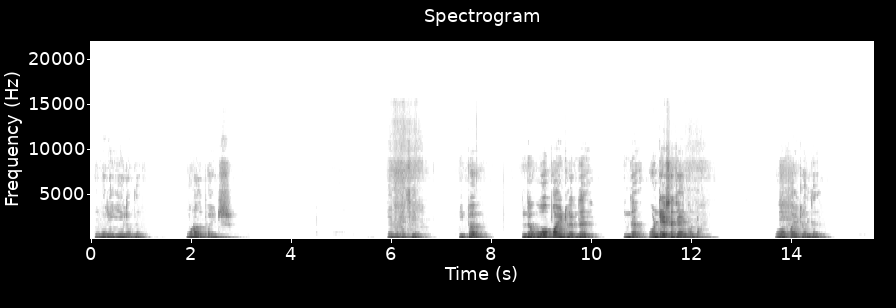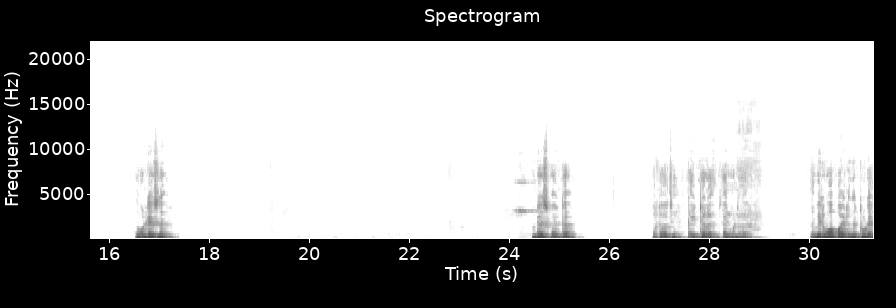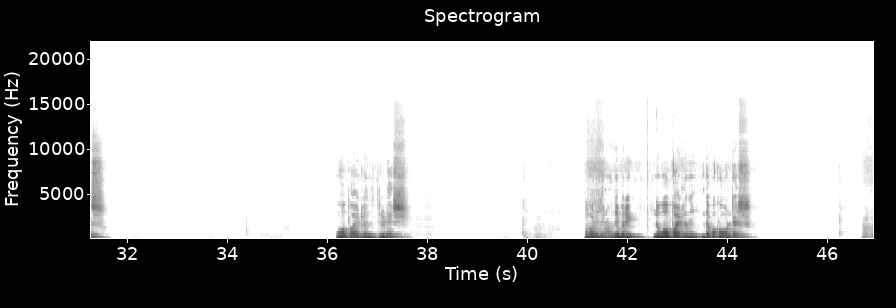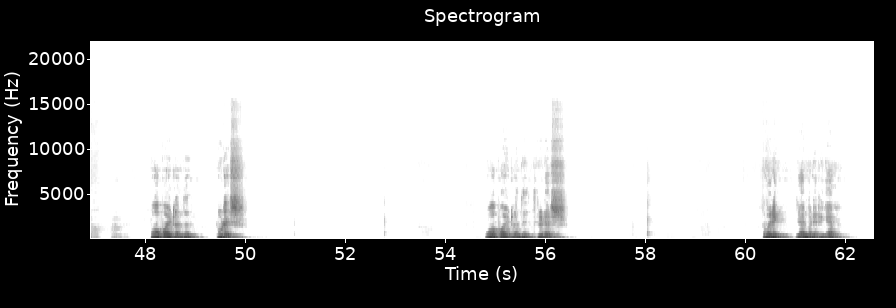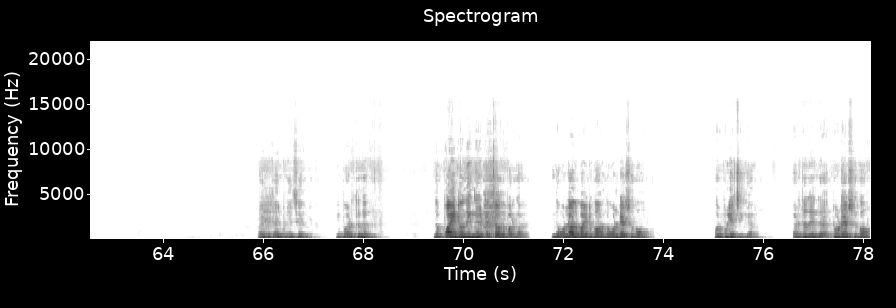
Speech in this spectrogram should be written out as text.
இதுமாரி ஈலேருந்து e மூணாவது பாயிண்ட்ஸ் ஜாயின் பண்ணியாச்சு. இப்போ இந்த ஓ பாயிண்ட்லேருந்து இந்த ஒன் டேஷை ஜாயின் பண்ணணும். ஓ பாயிண்ட்லேருந்து இந்த ஒன் டேஸு ஒன் டேஸ் பாயிண்ட்டை கரெக்டாக வச்சு லைட்டாக ஜாயின் பண்ணுங்கள் அதுமாரி ஓ பாயிண்ட்லேருந்து டூ டேஷ் ஓ பாயிண்ட்லேருந்து த்ரீ டேஷ் பாயிண்ட் செய்யணும் அதேமாதிரி இந்த ஓ பாயிண்ட்லேருந்து இந்த பக்கம் ஒன் டேஷ் ஓ பாயிண்ட்லேருந்து டூ டேஷ் ஓ பாயிண்ட்லேருந்து த்ரீ டேஷ் இந்த மாதிரி ஜாயின் பண்ணிடுறீங்க பாயிண்ட்டு ஜாயின் பண்ணியாச்சு. இப்போ அடுத்தது இந்த பாயிண்ட் வந்து எங்கே டச் ஆகுது பாருங்கள் இந்த ஒன்றாவது பாயிண்ட்டுக்கும் இந்த ஒன் டேஷுக்கும் ஒரு புள்ளி வச்சுக்க அடுத்தது இந்த டூ டேஷுக்கும்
